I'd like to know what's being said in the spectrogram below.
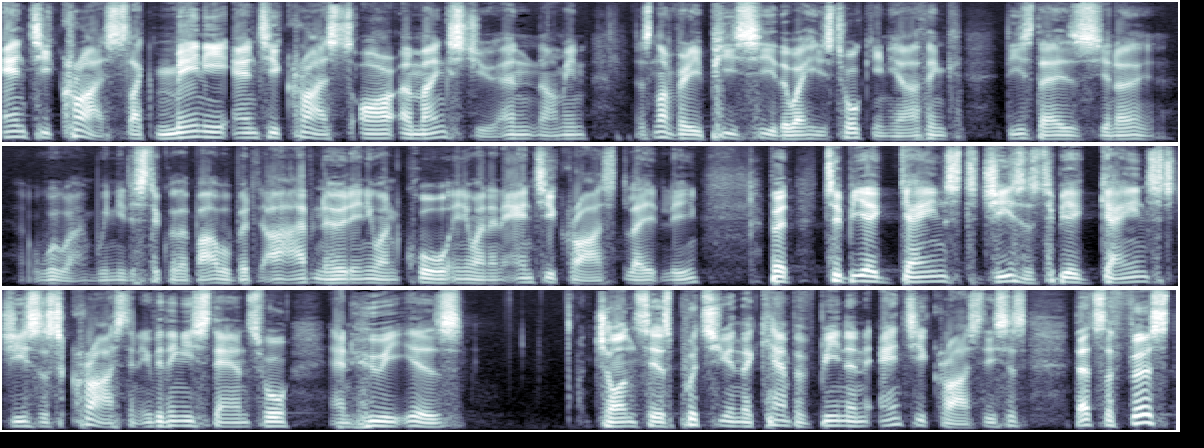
antichrists, like many antichrists are amongst you. And I mean, it's not very PC the way he's talking here. I think these days, you know, we need to stick with the Bible, but I haven't heard anyone call anyone an antichrist lately. But to be against Jesus, to be against Jesus Christ and everything he stands for and who he is, John says, puts you in the camp of being an antichrist. He says that's the first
